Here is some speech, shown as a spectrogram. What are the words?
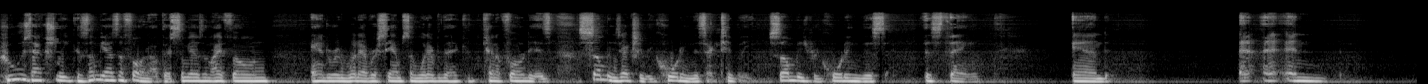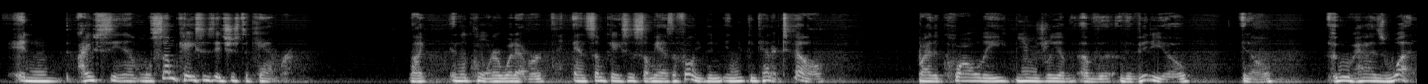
who's actually, because somebody has a phone out there, somebody has an iPhone, Android, whatever, Samsung, whatever the heck kind of phone it is, somebody's actually recording this activity. Somebody's recording this this thing, and and in I've seen well, some cases it's just a camera, like in the corner, whatever. And some cases somebody has a phone. You can and you can kind of tell by the quality usually of, of the the video, you know, who has what,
